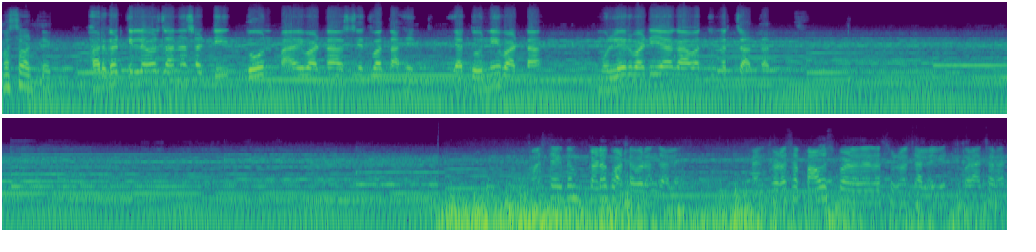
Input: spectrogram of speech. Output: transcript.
मस्त वाटते हरगड किल्ल्यावर जाण्यासाठी दोन पायवाटा अस्तित्वात आहेत. या दोन्ही वाटा मुलेरवाडी या गावातूनच जातात. असं एकदम कडक वातावरण झालंय. आणि थोडासा पाऊस पडायला सुरुवात झालेली पण अचानक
